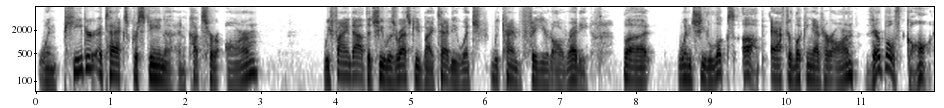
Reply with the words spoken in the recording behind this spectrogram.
when Peter attacks Christina and cuts her arm, we find out that she was rescued by Teddy, which we kind of figured already. But when she looks up after looking at her arm, they're both gone.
